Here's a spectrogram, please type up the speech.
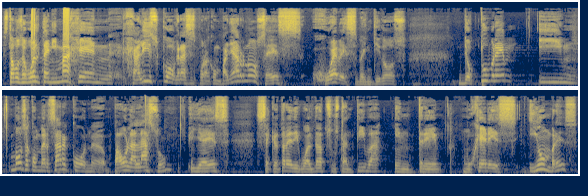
Estamos de vuelta en imagen Jalisco. Gracias por acompañarnos. Es jueves 22 de octubre y vamos a conversar con eh, Paola Lazo. Ella es secretaria de Igualdad Sustantiva entre mujeres y hombres.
